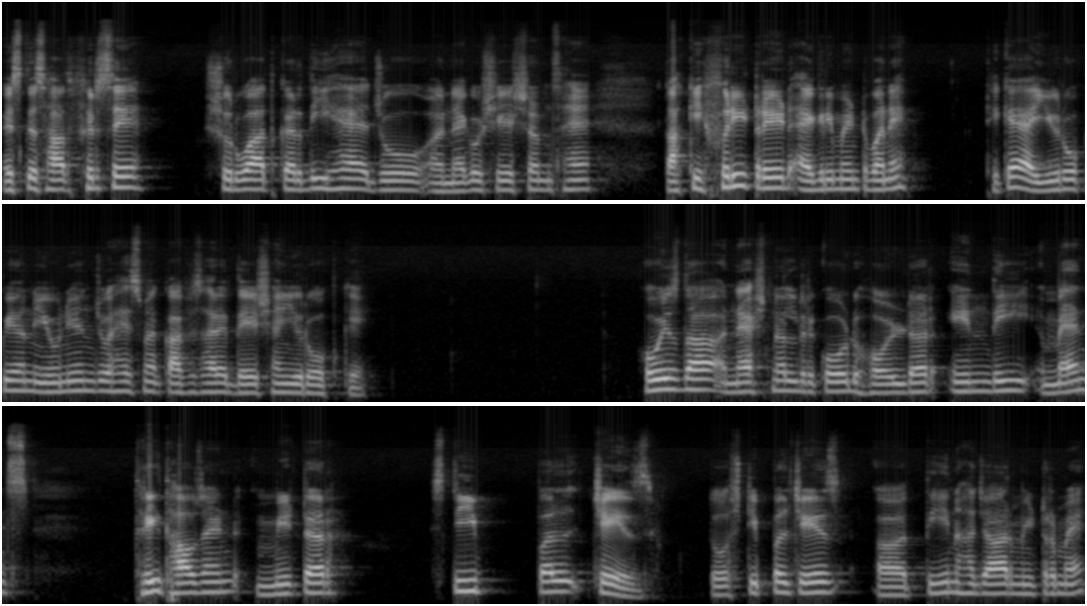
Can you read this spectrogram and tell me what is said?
इसके साथ फिर से शुरुआत कर दी है जो नेगोशिएशंस हैं, ताकि फ्री ट्रेड एग्रीमेंट बने। ठीक है यूरोपियन यूनियन जो है इसमें काफ़ी सारे देश हैं यूरोप के। Who is the national record holder in the men's three thousand metre steeplechase तो स्टीपल चेज तीन हज़ार मीटर में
